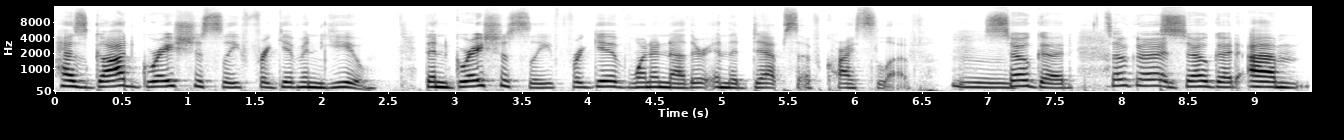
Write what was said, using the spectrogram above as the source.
Has God graciously forgiven you? Then graciously forgive one another in the depths of Christ's love. So good. so good. So good. Um,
